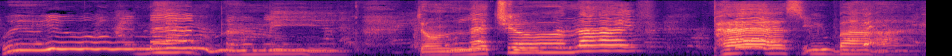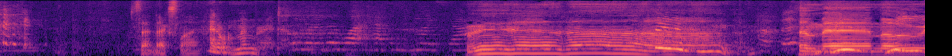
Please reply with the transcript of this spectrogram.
Will you remember me? Don't let your life pass you by. What's that next line? I don't remember it. The memories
